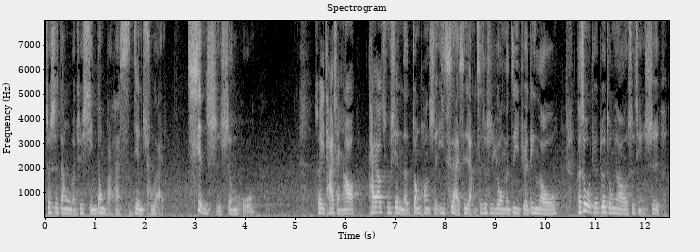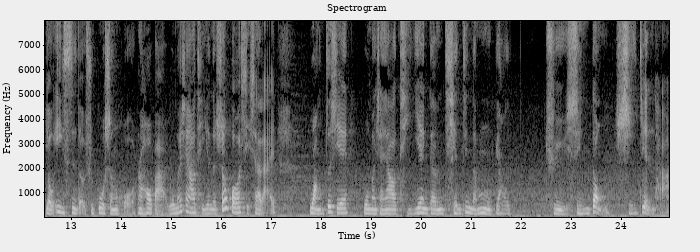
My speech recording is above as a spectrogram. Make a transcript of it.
就是当我们去行动把它实践出来，现实生活。所以他想要他要出现的状况是一次还是两次，就是由我们自己决定喽。可是我觉得最重要的事情是有意识的去过生活，然后把我们想要体验的生活写下来，往这些。我们想要体验跟前进的目标，去行动实践它。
